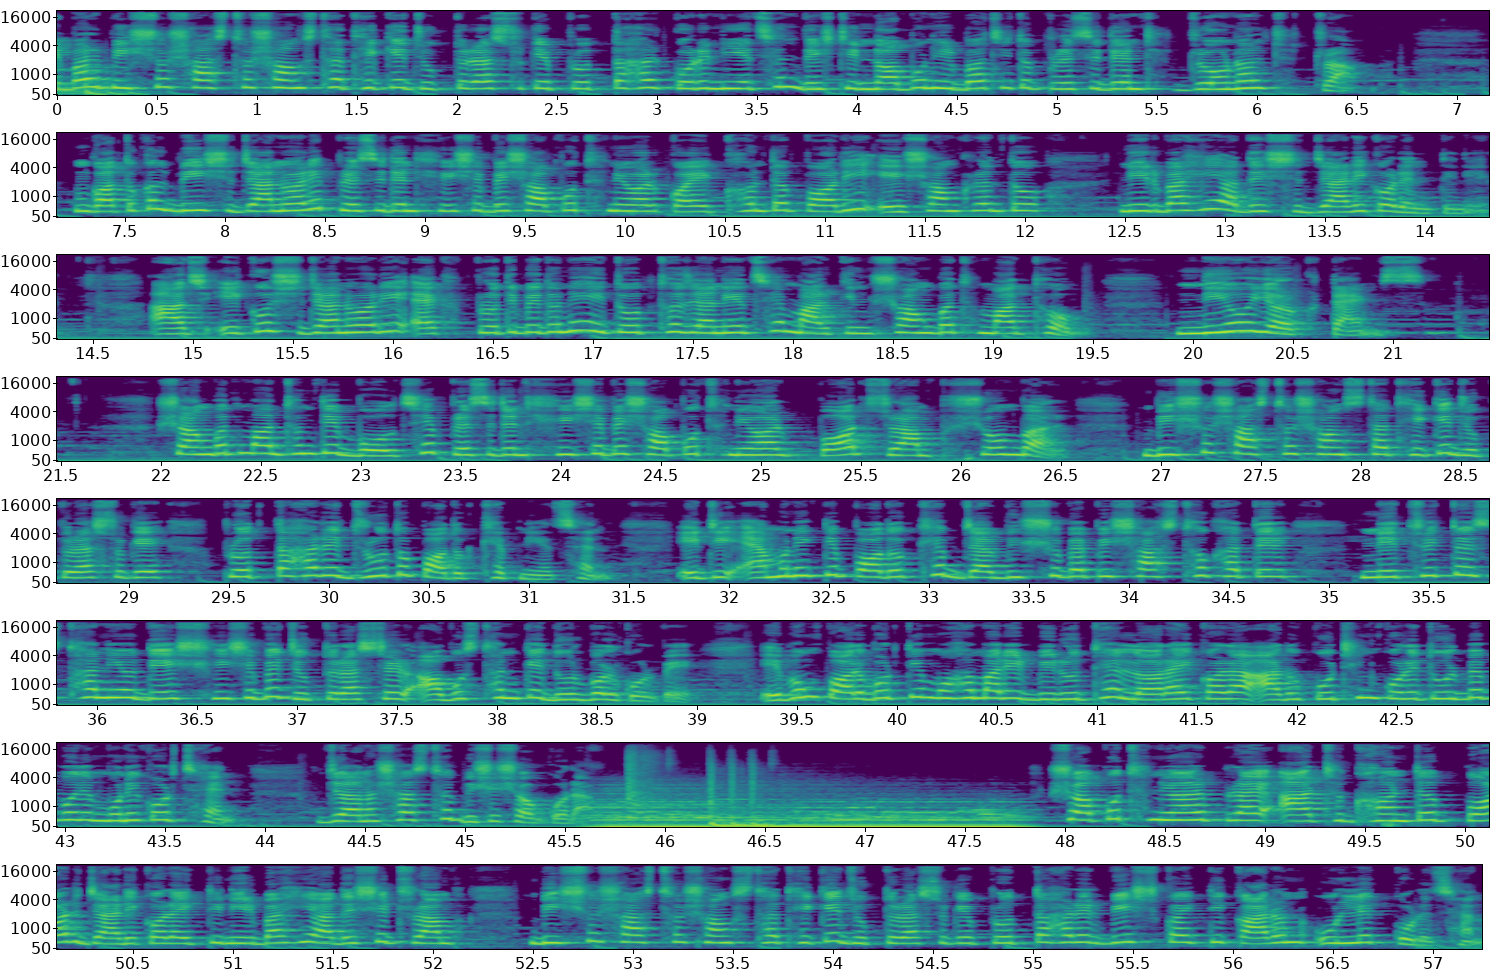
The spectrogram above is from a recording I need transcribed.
এবার বিশ্ব স্বাস্থ্য সংস্থা থেকে যুক্তরাষ্ট্রকে প্রত্যাহার করে নিয়েছেন দেশটির নবনির্বাচিত প্রেসিডেন্ট ডোনাল্ড ট্রাম্প। গতকাল বিশ জানুয়ারি প্রেসিডেন্ট হিসেবে শপথ নেওয়ার কয়েক ঘণ্টা পরই এ সংক্রান্ত নির্বাহী আদেশ জারি করেন তিনি। আজ একুশ জানুয়ারি এক প্রতিবেদনে এই তথ্য জানিয়েছে মার্কিন সংবাদ মাধ্যম নিউ ইয়র্ক টাইমস। সংবাদ মাধ্যমটি বলছে, প্রেসিডেন্ট হিসেবে শপথ নেওয়ার পর ট্রাম্প সোমবার বিশ্ব স্বাস্থ্য সংস্থা থেকে যুক্তরাষ্ট্রকে প্রত্যাহারে দ্রুত পদক্ষেপ নিয়েছেন। এটি এমন একটি পদক্ষেপ যা বিশ্বব্যাপী স্বাস্থ্য খাতের নেতৃত্ব স্থানীয় দেশ হিসেবে যুক্তরাষ্ট্রের অবস্থানকে দুর্বল করবে এবং পরবর্তী মহামারীর বিরুদ্ধে লড়াই করা আরও কঠিন করে তুলবে বলে মনে করছেন জনস্বাস্থ্য বিশেষজ্ঞরা। শপথ নেওয়ার প্রায় আট ঘণ্টা পর জারি করা একটি নির্বাহী আদেশে ট্রাম্প বিশ্ব স্বাস্থ্য সংস্থা থেকে যুক্তরাষ্ট্রকে প্রত্যাহারের বেশ কয়েকটি কারণ উল্লেখ করেছেন।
